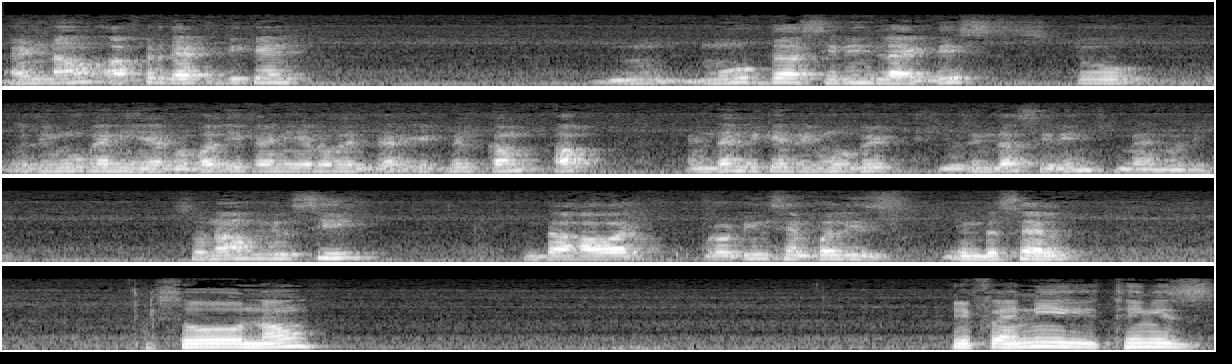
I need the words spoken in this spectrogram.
And now after that we can move the syringe like this to remove any air bubble. If any air bubble is there it will come up and then we can remove it using the syringe manually. So now we will see the our protein sample is in the cell. So now if anything is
